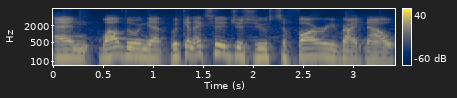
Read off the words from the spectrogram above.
And while doing that, we can actually just use Safari right now,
